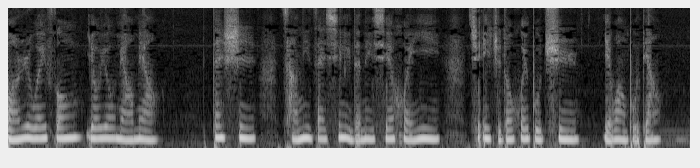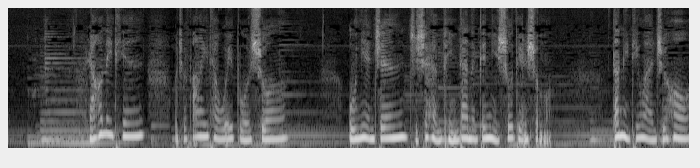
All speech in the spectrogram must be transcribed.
往日微风悠悠渺渺，但是藏匿在心里的那些回忆，却一直都挥不去，也忘不掉。然后那天我就发了一条微博说：“吴念真只是很平淡的跟你说点什么，当你听完之后，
